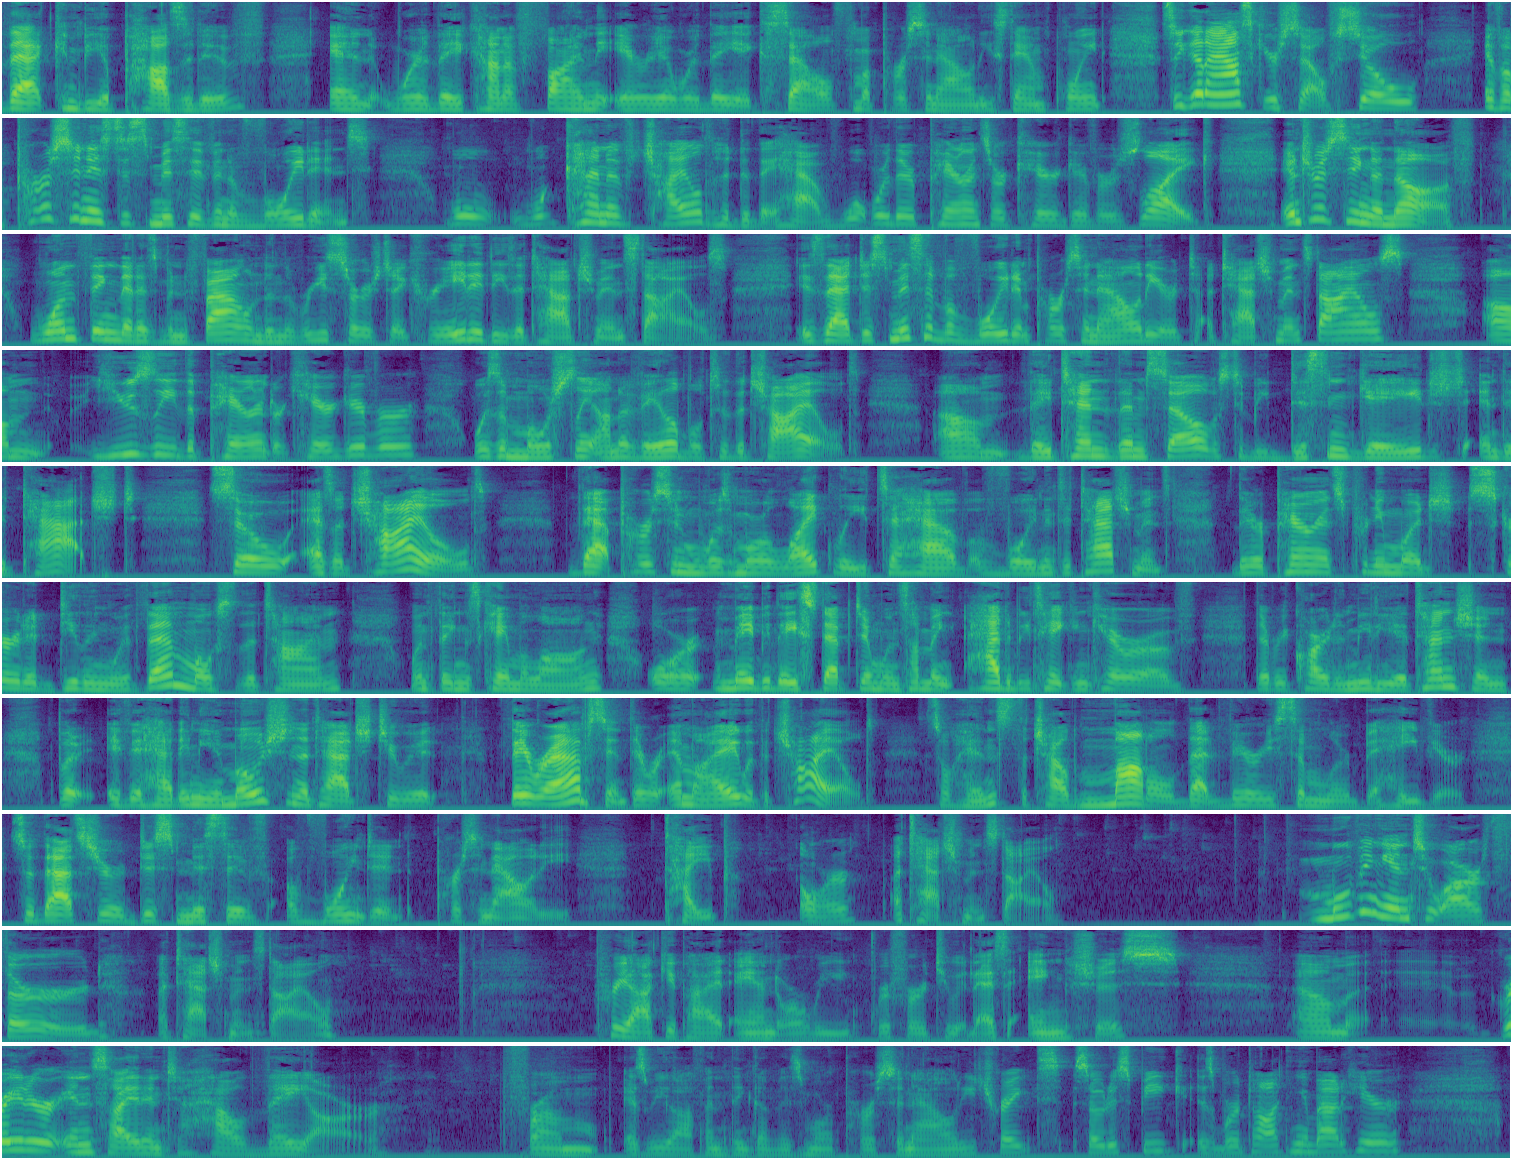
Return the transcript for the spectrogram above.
that can be a positive and where they kind of find the area where they excel from a personality standpoint. So you got to ask yourself so if a person is dismissive and avoidant, well, what kind of childhood did they have? What were their parents or caregivers like? Interesting enough, one thing that has been found in the research that created these attachment styles is that dismissive avoidant personality or t- attachment styles, um, usually the parent or caregiver was emotionally unavailable to the child. Um, they tend themselves to be disengaged and detached. So as a child, that person was more likely to have avoidant attachments. Their parents pretty much skirted dealing with them most of the time when things came along, or maybe they stepped in when something had to be taken care of that required immediate attention, but if it had any emotion attached to it, they were absent. They were MIA with the child. So, hence, the child modeled that very similar behavior. So, that's your dismissive, avoidant personality type or attachment style. Moving into our third attachment style, preoccupied and or we refer to it as anxious um, greater insight into how they are from as we often think of as more personality traits so to speak as we're talking about here.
